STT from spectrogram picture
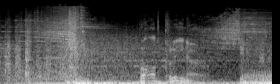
Pod Cleaner.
